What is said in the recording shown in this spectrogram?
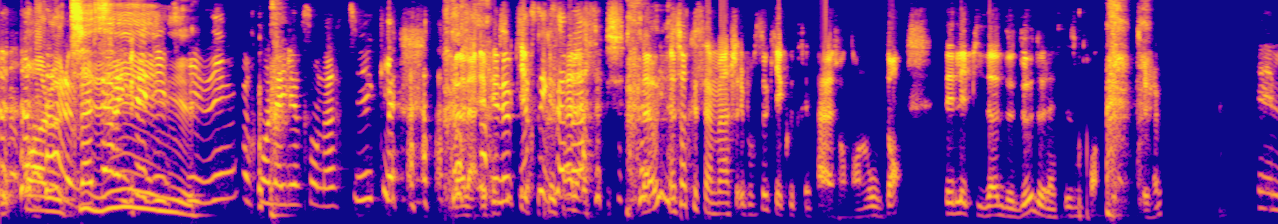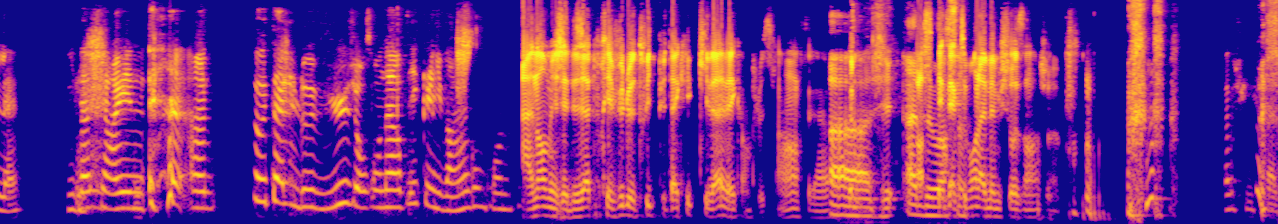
oh, le, le teasing teasing pour qu'on aille lire son article. Voilà, et, le pire, c'est que ça, marche. bah oui, bien sûr que ça marche. Et pour ceux qui écouteraient ça, dans longtemps, c'est l'épisode 2 de la saison 3. Il va faire une, un total de vues sur son article, il va rien comprendre. Ah non, mais j'ai déjà prévu le tweet putaclic qui va avec en plus. Hein, ah, j'ai hâte de voir C'est exactement la même chose. Hein, je... ah, je suis fan.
